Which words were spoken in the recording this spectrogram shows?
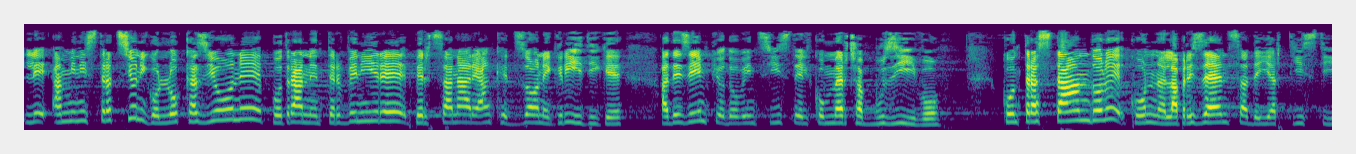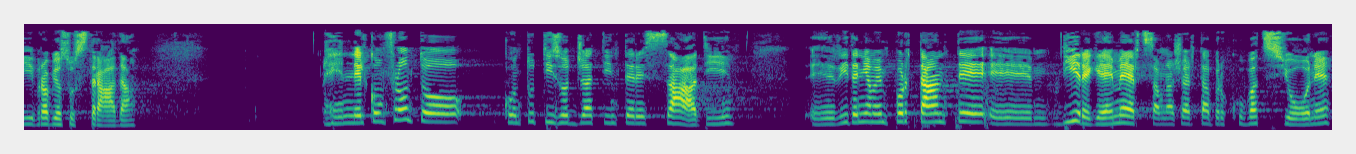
Le amministrazioni con l'occasione potranno intervenire per sanare anche zone critiche ad esempio dove insiste il commercio abusivo, contrastandole con la presenza degli artisti proprio su strada. E nel confronto con tutti i soggetti interessati eh, riteniamo importante eh, dire che è emersa una certa preoccupazione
